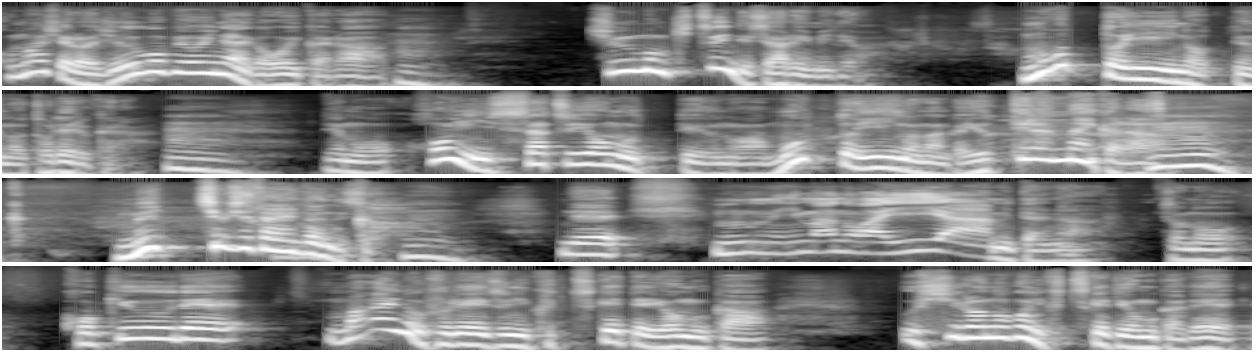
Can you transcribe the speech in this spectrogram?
コマーシャルは15秒以内が多いからうん注文きついんですよある意味では。もっといいのっていうのを取れるから。うんでも本一冊読むっていうのはもっといいのなんか言ってらんないから、うんめっちゃくちゃ大変なんですよ。うんで、うん、今のはいいや、みたいな、その、呼吸で前のフレーズにくっつけて読むか、後ろの方にくっつけて読むかで、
